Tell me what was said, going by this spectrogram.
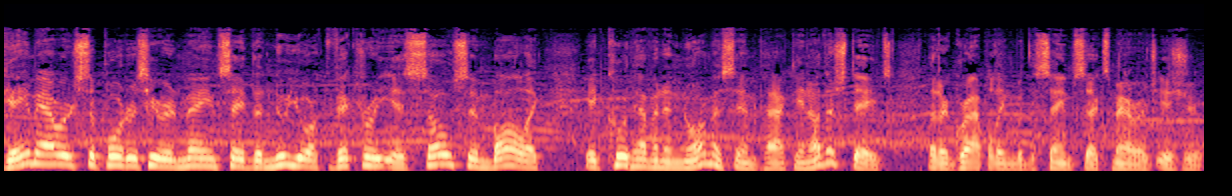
Gay marriage supporters here in Maine say the New York victory is so symbolic it could have an enormous impact in other states that are grappling with the same sex marriage issue.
